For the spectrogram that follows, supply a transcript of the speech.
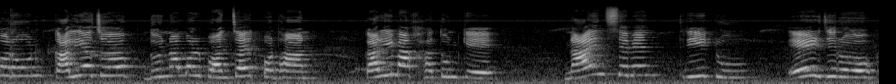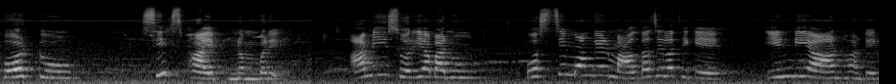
করুন কালিয়াচক দুই নম্বর পঞ্চায়েত প্রধান কারিমা খাতুনকে nine seven three two eight zero four two six five নম্বরে আমি সরিয়া বানু পশ্চিমবঙ্গের মালদা জেলা থেকে ইন্ডিয়ান হাটের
